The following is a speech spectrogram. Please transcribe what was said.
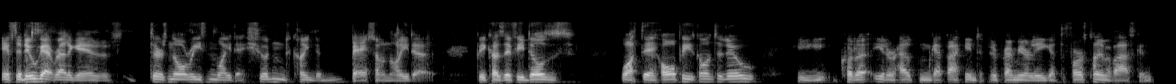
if they do get relegated, there's no reason why they shouldn't kind of bet on Idah because if he does what they hope he's going to do, he could either help them get back into the Premier League at the first time of asking,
